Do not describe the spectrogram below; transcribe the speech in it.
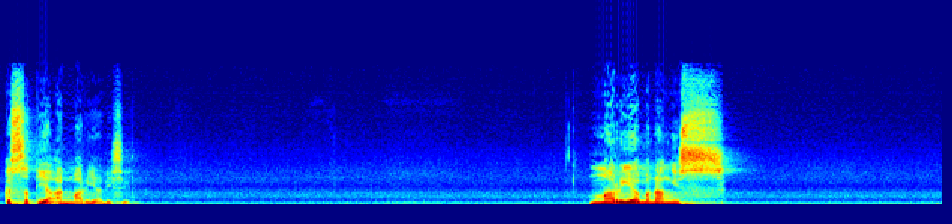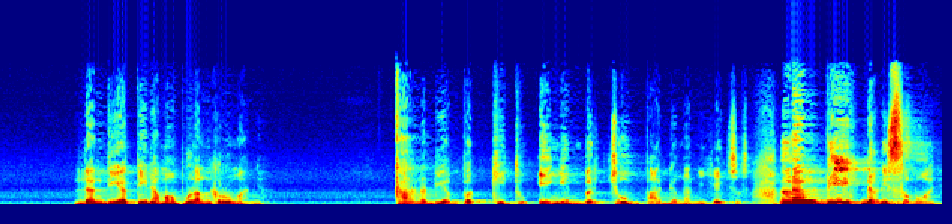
kesetiaan Maria di sini? Maria menangis dan dia tidak mau pulang ke rumahnya karena dia begitu ingin berjumpa dengan Yesus. Lebih dari semuanya.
